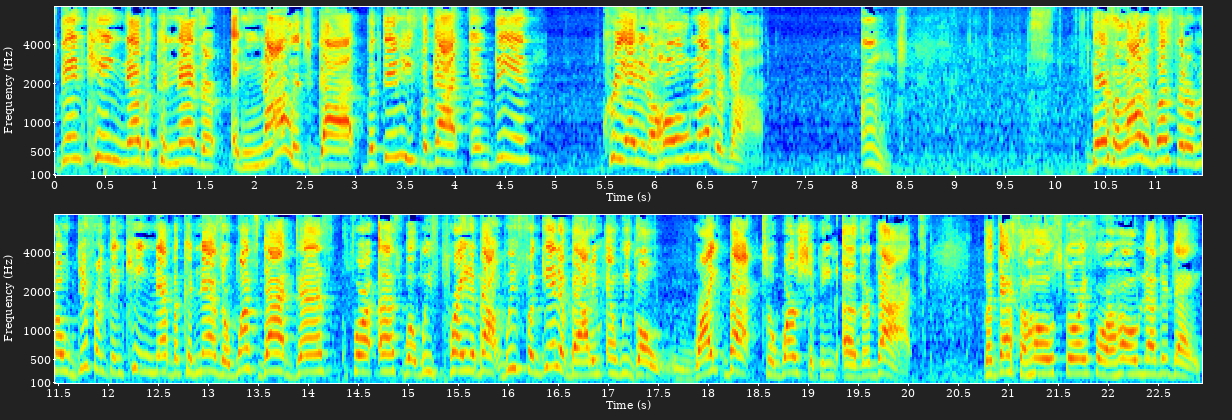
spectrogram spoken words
Then King Nebuchadnezzar acknowledged God, but then he forgot and then created a whole nother God. Mm. There's a lot of us that are no different than King Nebuchadnezzar. Once God does for us what we've prayed about, we forget about him and we go right back to worshiping other gods. But that's a whole story for a whole nother day.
